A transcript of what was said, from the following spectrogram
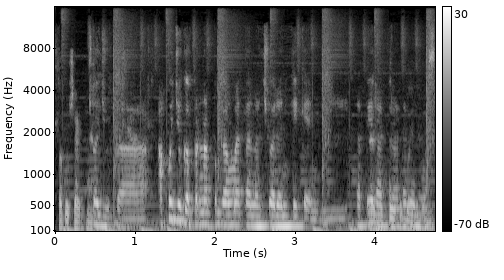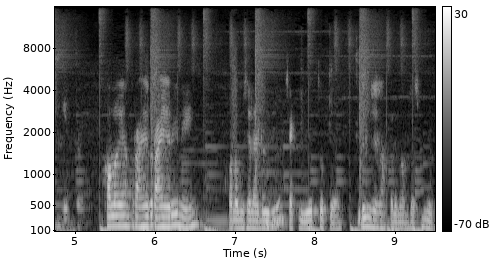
satu segmen. Aku juga, aku juga pernah pegang mata Najwa dan Kik Candy, tapi rata-rata memang segitu. Kalau yang terakhir-terakhir ini, kalau misalnya Mhm. dicek di YouTube ya, itu bisa sampai 15 menit.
